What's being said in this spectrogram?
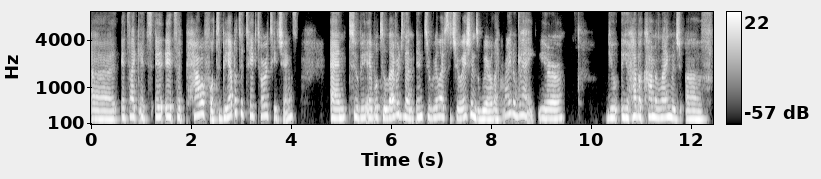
uh, it's like it's it, it's a powerful to be able to take Torah teachings and to be able to leverage them into real life situations where like right away you're you you have a common language of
